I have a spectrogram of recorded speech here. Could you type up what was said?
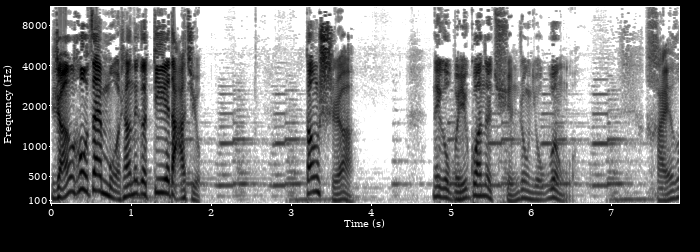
然后再抹上那个跌打酒。当时啊，那个围观的群众就问我：“孩子，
